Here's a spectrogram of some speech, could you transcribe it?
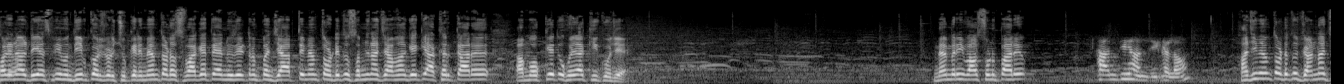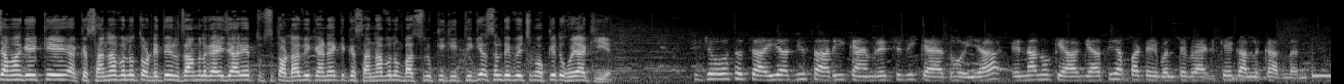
ਸਾਡੇ ਨਾਲ ਡੀਐਸਪੀ ਮਨਦੀਪ ਕੌਰ ਜੁੜ ਚੁੱਕੇ ਨੇ। ਮੈਮ ਤੁਹਾਡਾ ਸਵਾਗਤ ਹੈ ਨਿਊਜ਼ ਏਟਨ ਪੰਜਾਬ ਤੇ। ਮੈਮ ਤੁਹਾਡੇ ਤੋਂ ਸਮਝਣਾ ਚਾਹਾਂਗੇ ਕਿ ਆਖਰਕਾਰ ਆ ਮੌਕੇ ਤੋਂ ਹੋਇਆ ਕੀ ਕੁਝ ਹੈ? ਮੈਂ ਮੇਰੀ ਆਵਾਜ਼ ਸੁਣ ਪਾ ਰਹੇ ਹੋ? ਹਾਂਜੀ ਹਾਂਜੀ ਹੈਲੋ ਹਾਂਜੀ ਮੈਮ ਤੁਹਾਡੇ ਤੋਂ ਜਾਣਨਾ ਚਾਹਾਂਗੇ ਕਿ ਕਿਸਾਨਾਂ ਵੱਲੋਂ ਤੁਹਾਡੇ ਤੇ ਇਲਜ਼ਾਮ ਲਗਾਏ ਜਾ ਰਹੇ ਤੁਸੀਂ ਤੁਹਾਡਾ ਵੀ ਕਹਿਣਾ ਹੈ ਕਿ ਕਿਸਾਨਾਂ ਵੱਲੋਂ ਬਦਸਲੂਕੀ ਕੀਤੀ ਗਈ। ਅਸਲ ਦੇ ਵਿੱਚ ਮੌਕੇ ਤੋਂ ਹੋਇਆ ਕੀ ਹੈ? ਜੋ ਸਚਾਈ ਆ ਜੀ ਸਾਰੀ ਕੈਮਰੇ 'ਚ ਵੀ ਕੈਦ ਹੋਈ ਆ। ਇਹਨਾਂ ਨੂੰ ਕਿਹਾ ਗਿਆ ਸੀ ਆਪਾਂ ਟੇਬਲ ਤੇ ਬੈਠ ਕੇ ਗੱਲ ਕਰ ਲੈਣੀ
